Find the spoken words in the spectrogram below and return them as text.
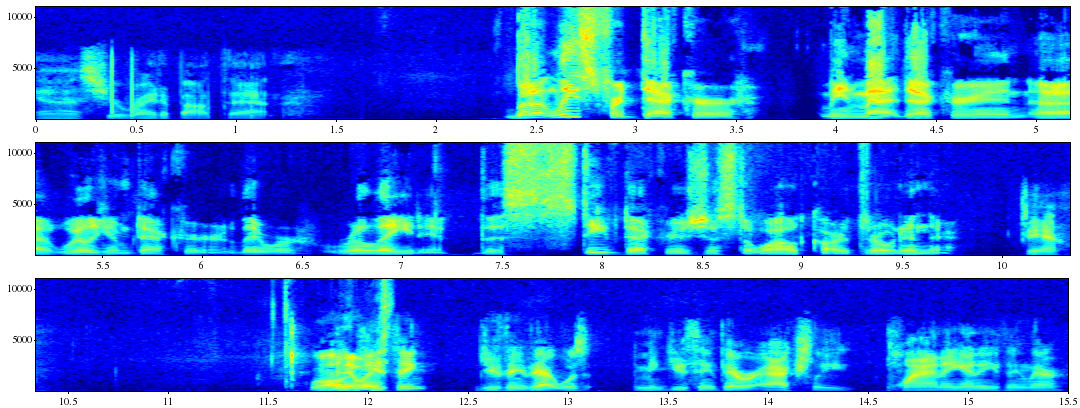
Yes, you're right about that. But at least for Decker, I mean Matt Decker and uh, William Decker, they were related. This Steve Decker is just a wild card thrown in there. Yeah. Well, do you think do you think that was? I mean, do you think they were actually planning anything there?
